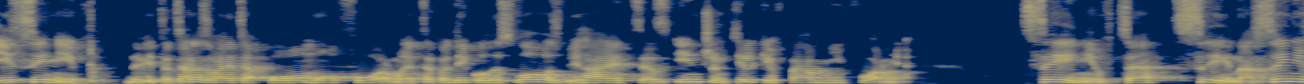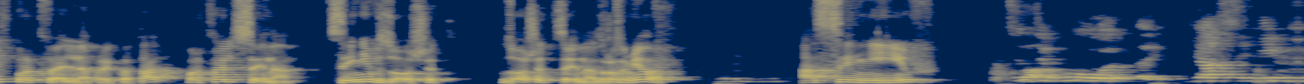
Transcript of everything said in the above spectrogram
і синів. Дивіться, це називається омоформи. Це тоді, коли слово збігається з іншим тільки в певній формі. Синів це сина, синів портфель, наприклад, так? Портфель сина, синів зошит, зошит сина. Зрозуміло? А синів Це типу, я синів.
